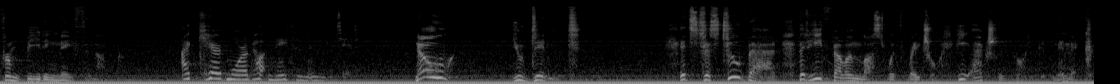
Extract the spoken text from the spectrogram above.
from beating Nathan up. I cared more about Nathan than you did. No, you didn't. It's just too bad that he fell in lust with Rachel. He actually thought he could mimic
